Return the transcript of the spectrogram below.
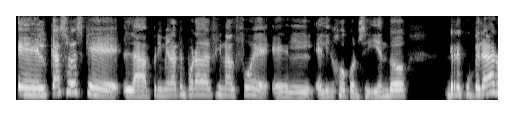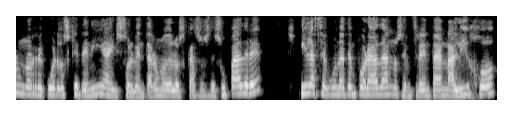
El caso es que la primera temporada al final fue el, el hijo consiguiendo recuperar unos recuerdos que tenía y solventar uno de los casos de su padre y la segunda temporada nos enfrentan al hijo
